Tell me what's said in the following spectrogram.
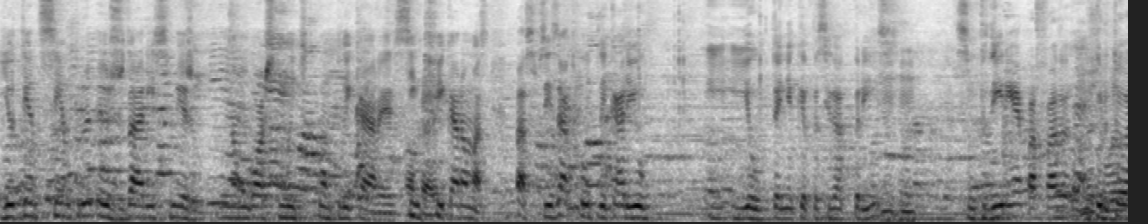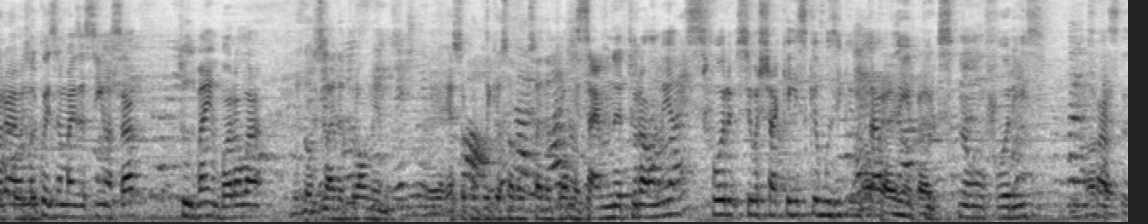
E eu tento sempre ajudar isso mesmo. Não gosto muito de complicar, é simplificar ao máximo. Pá, se precisar de complicar e eu, e, e eu tenho a capacidade para isso, se me pedirem, é pá, faz não é produtora, uma coisa- mais assim, ó, sabe? Tudo bem, bora lá. Mas não sai naturalmente. Eh, Essa complicação não sai naturalmente. Sai-me naturalmente se, for, se eu achar que é isso que a música me está a Ok, pedir, ok. porque se não for isso, não Ok. faço. a?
